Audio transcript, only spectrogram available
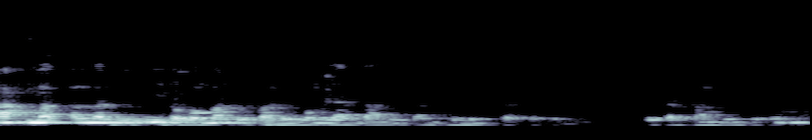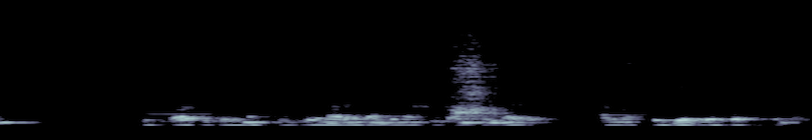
Ahmad al Marzuki sapa man rupane wong yang kami kang bernisbat sapa man. Kita sambung sapa man. Bisa pikir Nabi al Marzuki terus benar.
